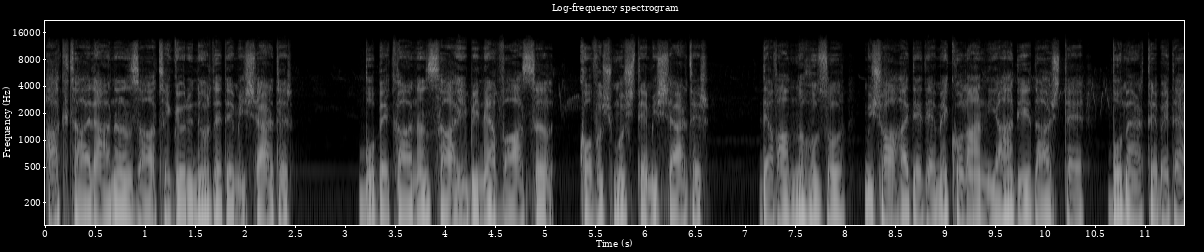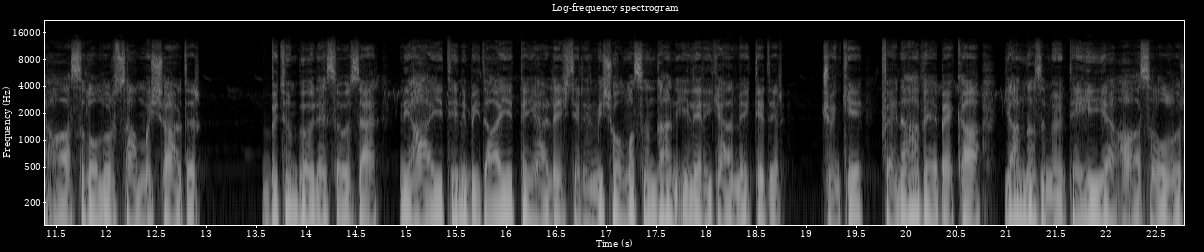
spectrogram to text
Hak Teâlâ'nın zatı görünür de demişlerdir. Bu bekanın sahibine vasıl, kovuşmuş demişlerdir. Devamlı huzur, müşahede demek olan yadi daşte bu mertebede hasıl olur sanmışlardır. Bütün böyle sözler nihayetin bidayette yerleştirilmiş olmasından ileri gelmektedir. Çünkü fena ve beka yalnız müntehiye hasıl olur.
